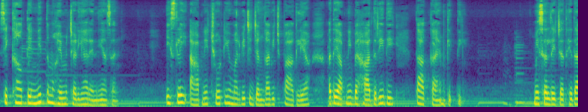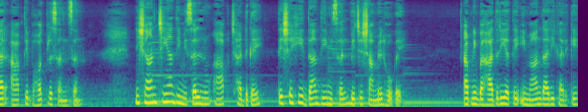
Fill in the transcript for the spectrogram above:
ਸਿੱਖਾਂ ਉੱਤੇ ਨਿਤ ਮੁਹਿੰਮ ਚੜੀਆਂ ਰਹਿੰਦੀਆਂ ਸਨ। ਇਸ ਲਈ ਆਪ ਨੇ ਛੋਟੀ ਉਮਰ ਵਿੱਚ ਜੰਗਾਂ ਵਿੱਚ ਭਾਗ ਲਿਆ ਅਤੇ ਆਪਣੀ ਬਹਾਦਰੀ ਦੀ ਤਾਕ ਕਾਇਮ ਕੀਤੀ। ਮਿਸਲ ਦੇ ਜਥੇਦਾਰ ਆਪ ਤੇ ਬਹੁਤ ਪ੍ਰਸੰਨ ਸਨ। ਨਿਸ਼ਾਨਚੀਆਂ ਦੀ ਮਿਸਲ ਨੂੰ ਆਪ ਛੱਡ ਗਏ ਤੇ ਸ਼ਹੀਦਾਂ ਦੀ ਮਿਸਲ ਵਿੱਚ ਸ਼ਾਮਿਲ ਹੋ ਗਏ। ਆਪਣੀ ਬਹਾਦਰੀ ਅਤੇ ਇਮਾਨਦਾਰੀ ਕਰਕੇ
